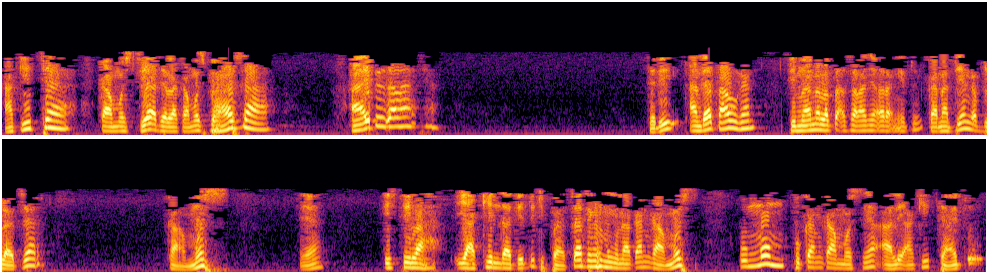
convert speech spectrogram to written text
akidah. Kamus dia adalah kamus bahasa. Nah, itu salahnya. Jadi Anda tahu kan di mana letak salahnya orang itu? Karena dia nggak belajar kamus ya istilah yakin tadi itu dibaca dengan menggunakan kamus umum bukan kamusnya ahli akidah itu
